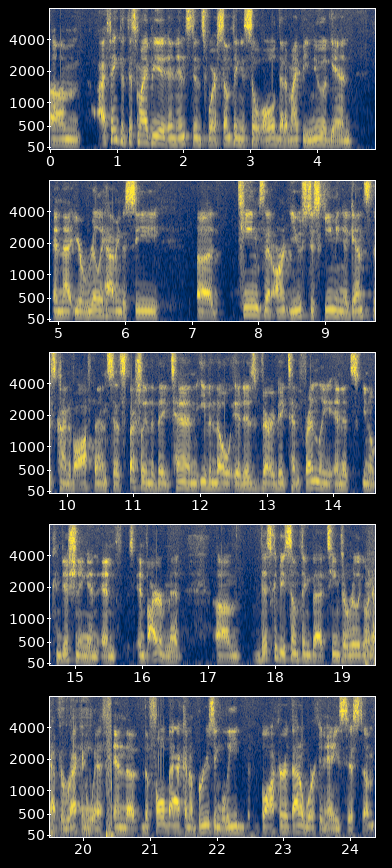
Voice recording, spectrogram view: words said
Um, I think that this might be an instance where something is so old that it might be new again, and that you're really having to see. Uh, teams that aren't used to scheming against this kind of offense, especially in the Big Ten, even though it is very Big Ten friendly in its you know conditioning and, and environment, um, this could be something that teams are really going to have to reckon with. And the the fullback and a bruising lead blocker that'll work in any system.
